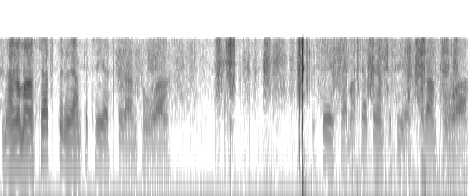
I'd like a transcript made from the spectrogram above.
Men om man sätter nu MP3-spelaren på Precis, här, man sätter MP3-spelaren på ja,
